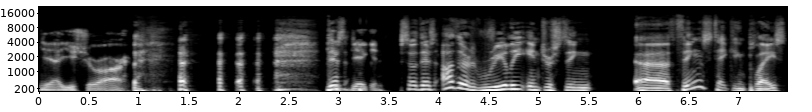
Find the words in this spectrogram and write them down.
yeah, you sure are. There's Keep digging. So there's other really interesting uh, things taking place,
